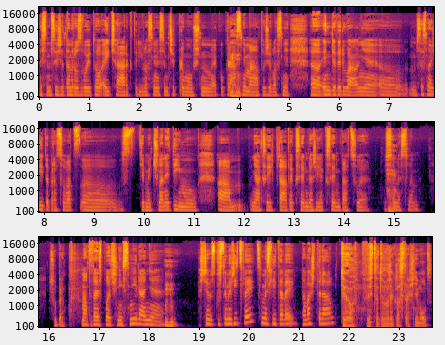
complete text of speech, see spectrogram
Myslím si, že ten rozvoj toho HR, který vlastně myslím Czech Promotion jako krásně mm-hmm. má, to, že vlastně individuálně se snažíte pracovat s těmi členy týmu a nějak se jich ptát, jak se jim daří, jak se jim pracuje. To si mm-hmm. myslím. Super. Máte tady společný snídaně. Mm-hmm. Ještě zkuste mi říct vy, co myslíte vy? Navažte dál. Jo, vy jste toho řekla strašně moc.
